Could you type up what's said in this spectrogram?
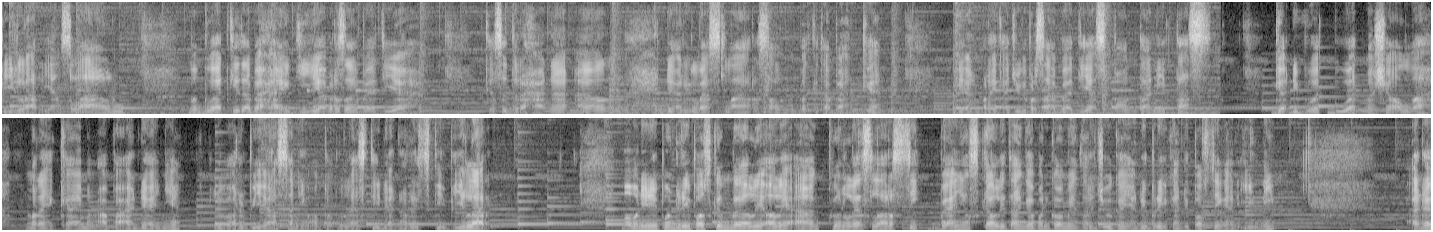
Bilar Yang selalu membuat kita bahagia bersahabat ya. Kesederhanaan dari Leslar selalu membuat kita bangga. Dan mereka juga bersahabat ya spontanitas Gak dibuat-buat, Masya Allah, mereka emang apa adanya. Luar biasa nih untuk Lesti dan Rizky Bilar. Momen ini pun direpost kembali oleh akun Leslar Sik. Banyak sekali tanggapan komentar juga yang diberikan di postingan ini. Ada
